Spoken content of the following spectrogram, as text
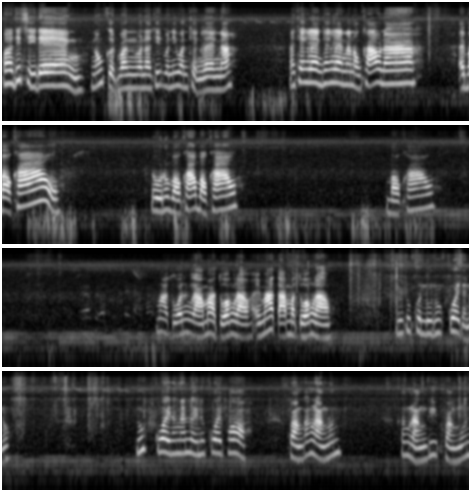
วันอาทิตย์สีแดง น้องเกิดวันวันอาทิตย์วันนี้วันแข็งแรงนะนะแข็งแรงแข็งแรงนะน้องขาวนะ ไอเบาข้าว ดูนูเบาข้าวเบาข้าวเบาข้าวมาตัวหนึ่งลาวมาตัวงลาวไอ้มาตามมาตัวงลาวดูทุกคนดูนุกล้วยแต่นุนุกล้วยทั้งนั้นเลยนุกล้วยพ่อขวางข้างหลังนู้น ข้างหลังที่ขวางนู้น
